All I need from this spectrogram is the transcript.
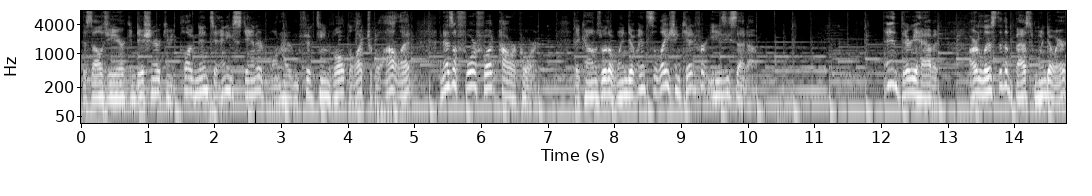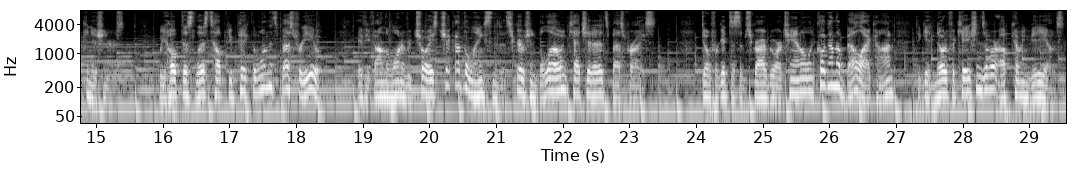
This LG air conditioner can be plugged into any standard 115 volt electrical outlet and has a 4 foot power cord. It comes with a window installation kit for easy setup. And there you have it, our list of the best window air conditioners. We hope this list helped you pick the one that's best for you. If you found the one of your choice, check out the links in the description below and catch it at its best price. Don't forget to subscribe to our channel and click on the bell icon to get notifications of our upcoming videos.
